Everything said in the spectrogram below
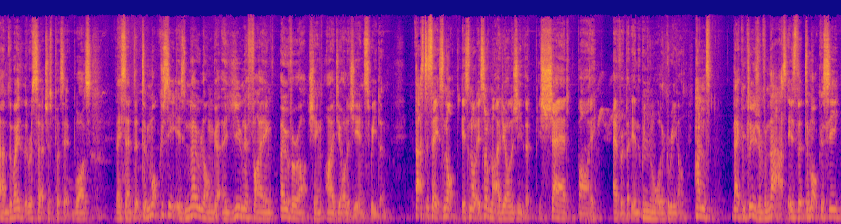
Um, the way that the researchers put it was they said that democracy is no longer a unifying, overarching ideology in Sweden. That's to say, it's not. It's not. It's not an ideology that is shared by everybody and that we can hmm. all agree on. And their conclusion from that is that democracy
